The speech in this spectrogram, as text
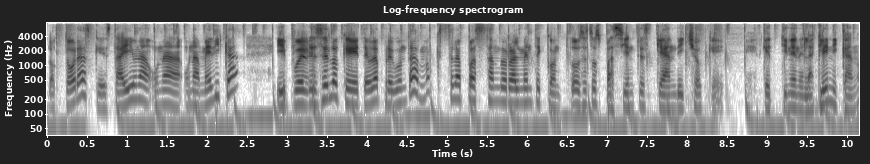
doctoras que está ahí, una, una, una médica, y pues es lo que te voy a preguntar, ¿no? ¿Qué estará pasando realmente con todos estos pacientes que han dicho que, que tienen en la clínica, ¿no?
